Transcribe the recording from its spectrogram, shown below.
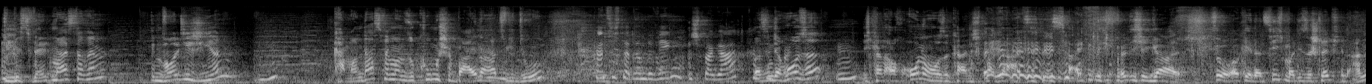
Du bist Weltmeisterin im Voltigieren? Kann man das, wenn man so komische Beine hat wie du? Kannst du dich da drin bewegen? Spagat? Kannst Was in der Hose? Ich kann auch ohne Hose keinen Spagat. Das ist eigentlich völlig egal. So, okay, dann ziehe ich mal diese Schläppchen an.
